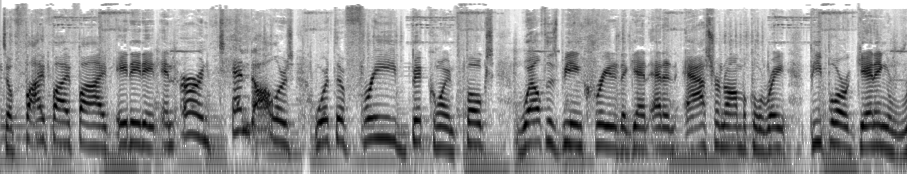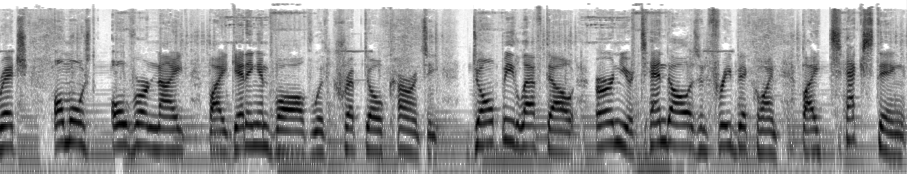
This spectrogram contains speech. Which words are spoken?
to 555 888 and earn $10 worth of free Bitcoin. Folks, wealth is being created again at an astronomical rate. People are getting rich almost overnight by getting involved with cryptocurrency. Don't be left out. Earn your $10 in free Bitcoin by texting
